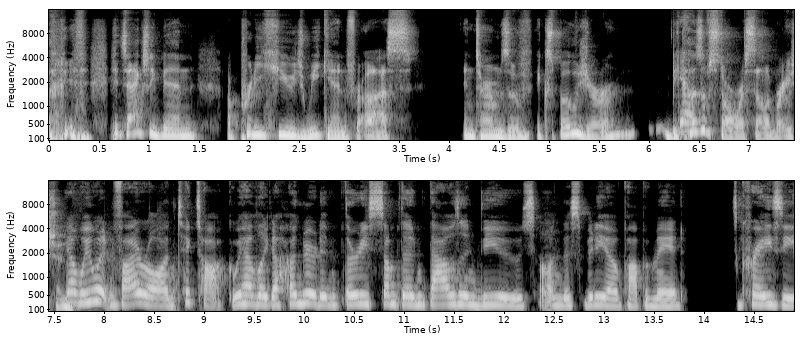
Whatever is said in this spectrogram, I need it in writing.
it's actually been a pretty huge weekend for us in terms of exposure because of Star Wars celebration. Yeah, we went viral on TikTok. We have like 130 something thousand views on this video Papa made. It's crazy.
